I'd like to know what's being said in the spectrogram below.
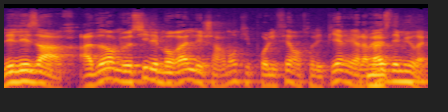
Les lézards adorent, mais aussi les morels, les chardons qui prolifèrent entre les pierres et à la base des murets.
